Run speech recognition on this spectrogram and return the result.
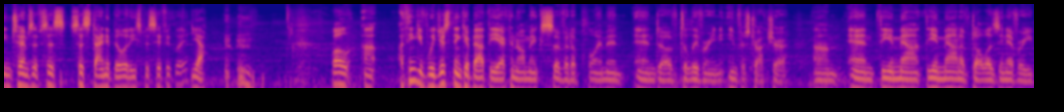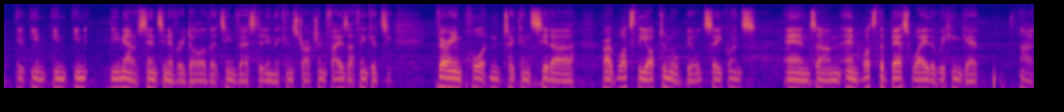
In terms of sus- sustainability specifically, yeah. well, uh, I think if we just think about the economics of a deployment and of delivering infrastructure, um, and the amount the amount of dollars in every in, in, in the amount of cents in every dollar that's invested in the construction phase, I think it's very important to consider right what's the optimal build sequence and um, and what's the best way that we can get uh,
